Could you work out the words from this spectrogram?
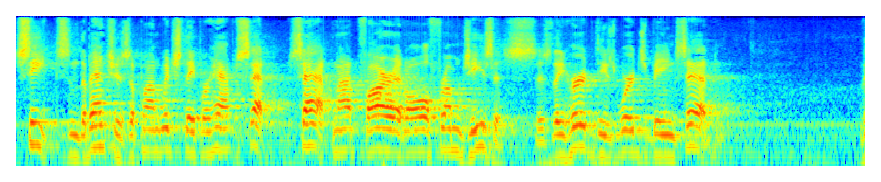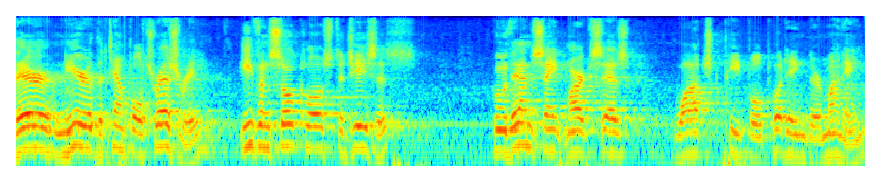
seats and the benches upon which they perhaps sat, sat not far at all from Jesus as they heard these words being said. There near the temple treasury, even so close to Jesus, who then, St. Mark says, watched people putting their money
